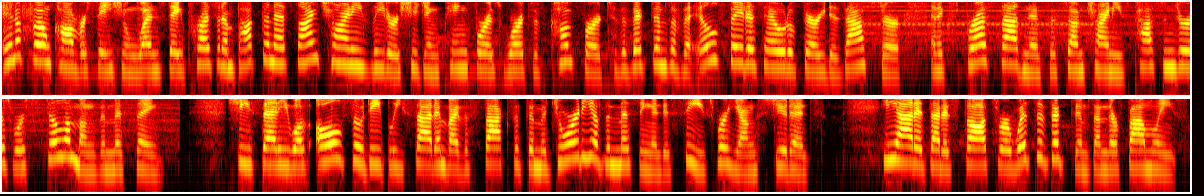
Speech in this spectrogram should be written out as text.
In a phone conversation Wednesday, President Park Geun-hye thanked Chinese leader Xi Jinping for his words of comfort to the victims of the ill-fated Sewol ferry disaster and expressed sadness that some Chinese passengers were still among the missing. Xi said he was also deeply saddened by the fact that the majority of the missing and deceased were young students. He added that his thoughts were with the victims and their families.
